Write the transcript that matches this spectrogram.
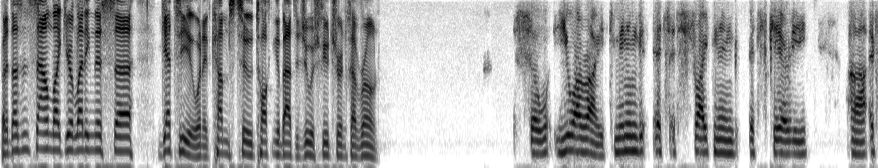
but it doesn't sound like you're letting this uh, get to you when it comes to talking about the Jewish future in Hebron. So you are right, meaning it's it's frightening, it's scary, uh, it's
